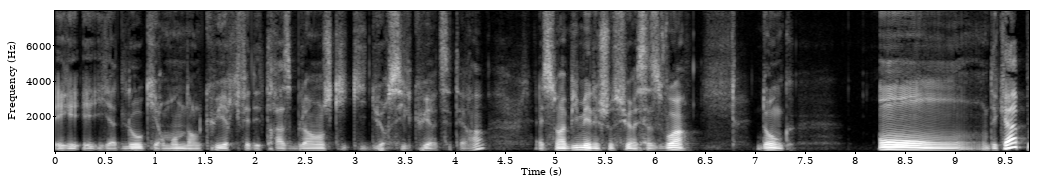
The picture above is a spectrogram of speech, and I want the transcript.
et et il y a de l'eau qui remonte dans le cuir, qui fait des traces blanches, qui, qui durcit le cuir, etc., elles sont abîmées, les chaussures, et ça se voit. Donc, on, décape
